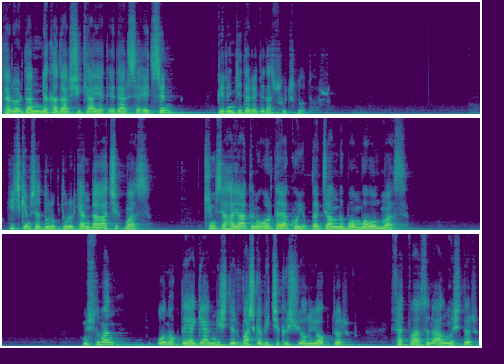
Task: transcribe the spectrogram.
terörden ne kadar şikayet ederse etsin birinci derecede suçludur. Hiç kimse durup dururken dağa çıkmaz. Kimse hayatını ortaya koyup da canlı bomba olmaz. Müslüman o noktaya gelmiştir. Başka bir çıkış yolu yoktur. Fetvasını almıştır.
